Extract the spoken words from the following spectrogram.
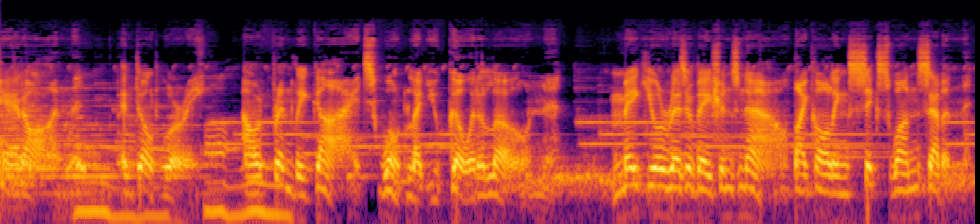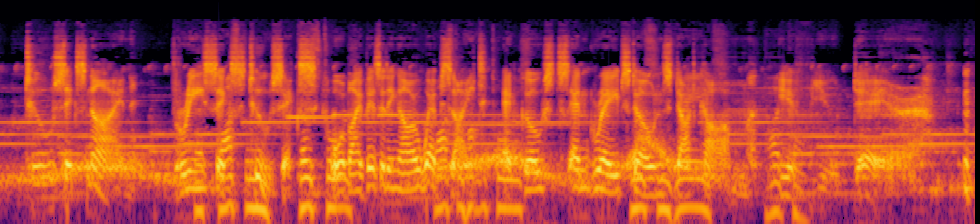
head on. And don't worry, our friendly guides won't let you go it alone. Make your reservations now by calling 617 269 3626 or by visiting our website at ghostsandgravestones.com if you dare.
